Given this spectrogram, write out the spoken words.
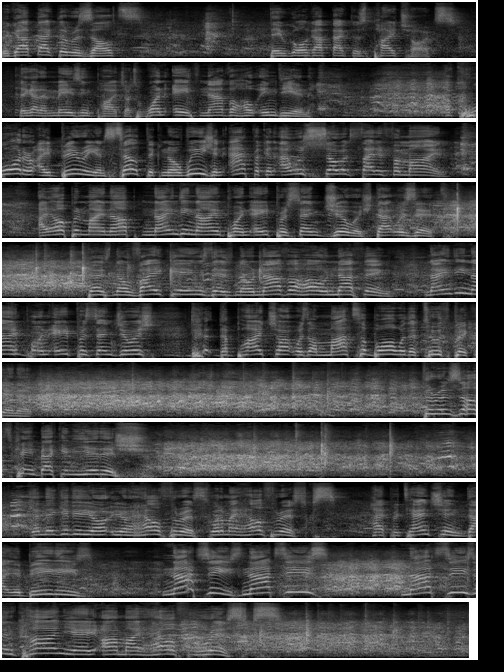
We got back the results. They all got back those pie charts. They got amazing pie charts. One eighth Navajo Indian. A quarter Iberian, Celtic, Norwegian, African. I was so excited for mine. I opened mine up, 99.8% Jewish. That was it. There's no Vikings, there's no Navajo, nothing. 99.8% Jewish. The, the pie chart was a matzo ball with a toothpick in it. The results came back in Yiddish. then they give you your, your health risks. What are my health risks? Hypertension, diabetes, Nazis, Nazis, Nazis and Kanye are my health risks.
